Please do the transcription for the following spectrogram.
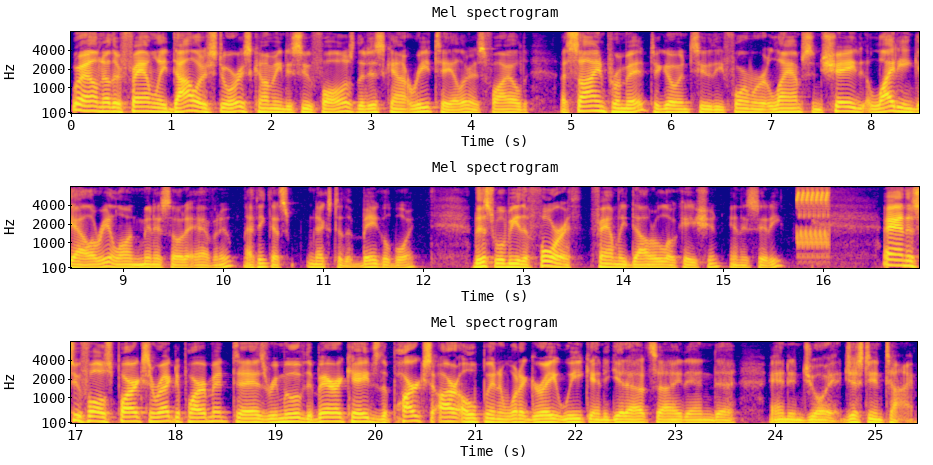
Well, another family dollar store is coming to Sioux Falls. The discount retailer has filed a sign permit to go into the former Lamps and Shade Lighting Gallery along Minnesota Avenue. I think that's next to the Bagel Boy. This will be the fourth Family Dollar location in the city. And the Sioux Falls Parks and Rec Department has removed the barricades. The parks are open, and what a great weekend to get outside and uh, and enjoy it just in time.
